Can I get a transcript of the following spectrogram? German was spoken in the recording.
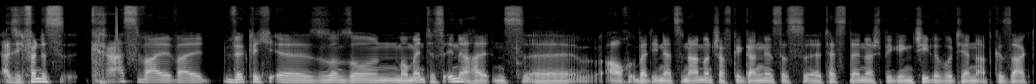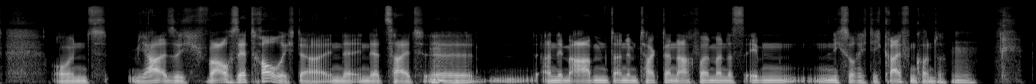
also ich fand es krass, weil, weil wirklich äh, so, so ein Moment des Innehaltens äh, auch über die Nationalmannschaft gegangen ist. Das äh, Testländerspiel gegen Chile wurde ja abgesagt. Und ja, also ich war auch sehr traurig da in der, in der Zeit, mhm. äh, an dem Abend, an dem Tag danach, weil man das eben nicht so richtig greifen konnte. Mhm.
